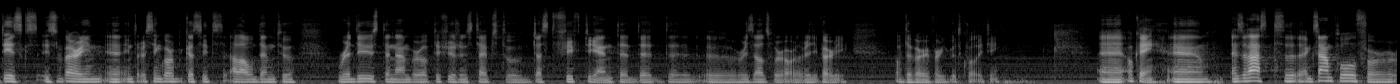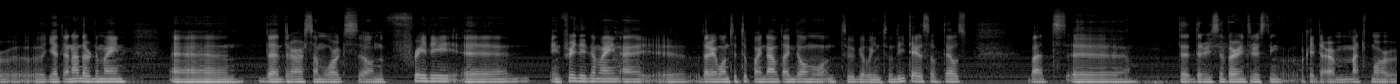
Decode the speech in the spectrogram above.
This is very uh, interesting work because it allowed them to reduce the number of diffusion steps to just 50 and the, the, the uh, results were already very of the very, very good quality. Uh, okay, um, as a last uh, example for uh, yet another domain, uh, that there are some works on 3D, uh, in 3D domain that I wanted to point out. I don't want to go into details of those, but there is a very interesting, okay, there are much more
